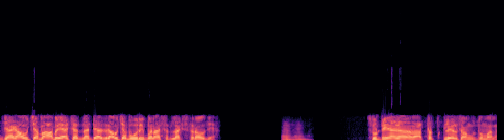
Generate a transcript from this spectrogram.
ज्या गावच्या बाब हे असतात ना त्याच गावच्या बोरी पण असतात लक्षात राहू द्या. हम्म. सुट्टी नाही जाणार आता क्लिअर सांगतो तुम्हाला.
